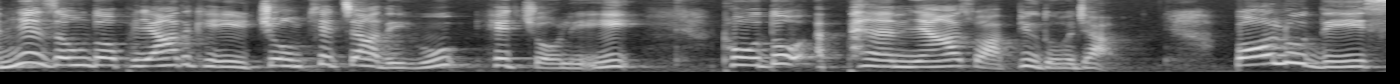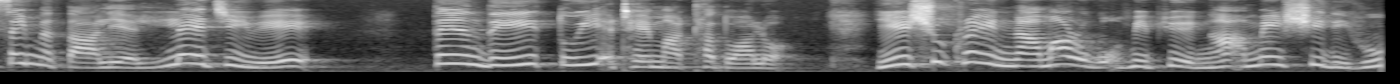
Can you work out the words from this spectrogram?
အမြင့်ဆုံးသောဘုရားသခင်၏ကြုံဖြစ်ကြသည်ဟုဟစ်ကြော်လေ၏ထို့သောအဖန်များစွာပြုသောကြောင့် ပေါလုသည်စိတ်မသာလျက်လှဲ့ကြည့်၍သင်သည်သူ၏အထဲမှထွက်သွားလော့ယေရှုခရစ်နာမတော်ကိုအမိပြု၍ငါအမိန့်ရှိသည်ဟု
